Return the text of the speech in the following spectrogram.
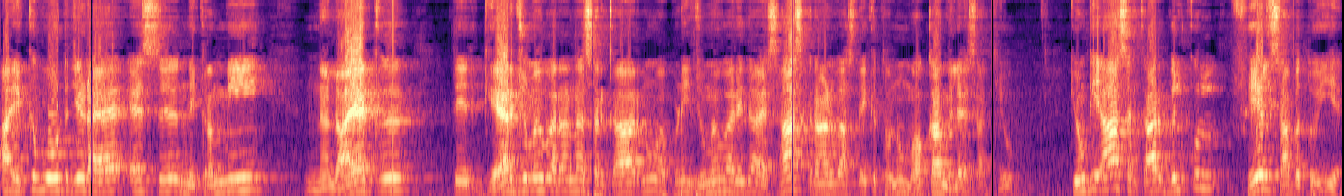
ਆ ਇੱਕ ਵੋਟ ਜਿਹੜਾ ਹੈ, ਇਸ ਨਿਕੰਮੀ, ਨਲਾਇਕ ਤੇ ਗੈਰ ਜ਼ਿੰਮੇਵਾਰਾਨਾ ਸਰਕਾਰ ਨੂੰ ਆਪਣੀ ਜ਼ਿੰਮੇਵਾਰੀ ਦਾ ਅਹਿਸਾਸ ਕਰਾਉਣ ਵਾਸਤੇ ਇੱਕ ਤੁਹਾਨੂੰ ਮੌਕਾ ਮਿਲਿਆ ਸਾਥੀਓ। ਕਿਉਂਕਿ ਆਹ ਸਰਕਾਰ ਬਿਲਕੁਲ ਫੇਲ ਸਾਬਤ ਹੋਈ ਹੈ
